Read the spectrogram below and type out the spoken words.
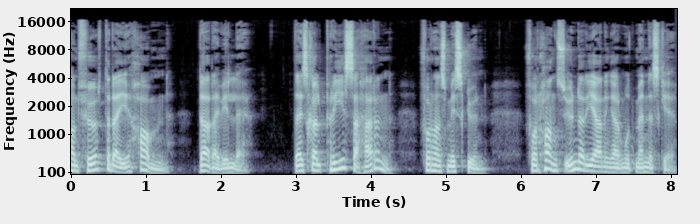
han førte de i havn, der de ville. De skal prise Herren for hans miskunn, for hans undergjerninger mot mennesket.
